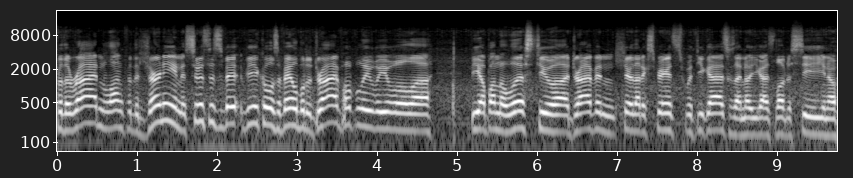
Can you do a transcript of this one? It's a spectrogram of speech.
for the ride and along for the journey. And as soon as this vehicle is available to drive, hopefully we will uh, be up on the list to uh, drive and share that experience with you guys because I know you guys love to see, you know,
